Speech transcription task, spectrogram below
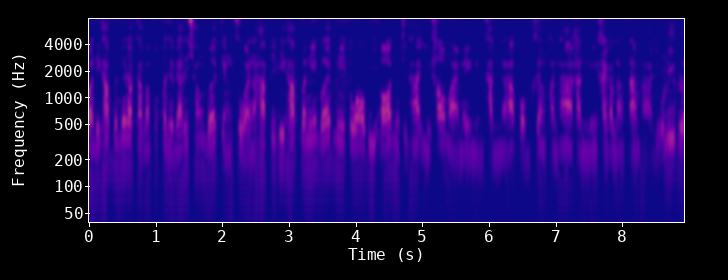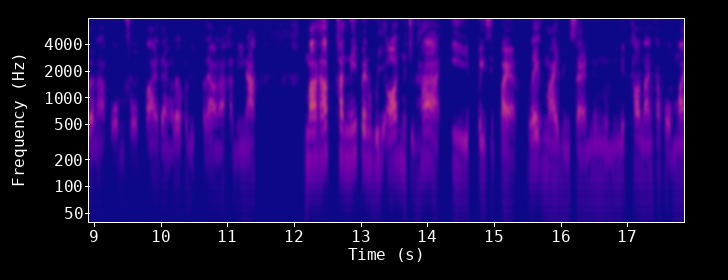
วัสดีครับวันนี้เรากลับมาพบกันอีกแล้วที่ช่องเบิร์ดเก่งสวยนะครับพี่ๆครับวันนี้เบิร์ดมีตัว v ีออส 1.5e เข้าใหม่มาอีกหนึ่งคันนะครับผมเครื่องพันห้าคันนี้ใครกำลังตามหาอยู่รีบเลยนะครับผมโฉมป้ายแดงเริ่มผลิตไปแล้วนะคันนี้นะ มาครับ คันนี้เป็น v ีออส 1.5e ปี 18 เลขไมล์1 1 0 0 0 0นิดๆเท่านั้นครับผมไม่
